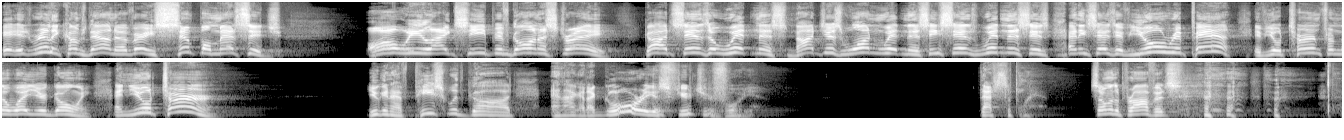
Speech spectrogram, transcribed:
it really comes down to a very simple message. All we like sheep have gone astray. God sends a witness, not just one witness. He sends witnesses, and He says, if you'll repent, if you'll turn from the way you're going, and you'll turn, you can have peace with God, and I got a glorious future for you. That's the plan. Some of the prophets,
